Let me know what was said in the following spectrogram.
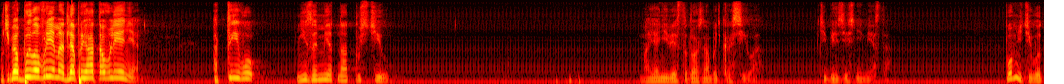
У тебя было время для приготовления, а ты его незаметно отпустил. Моя невеста должна быть красива. Тебе здесь не место. Помните вот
